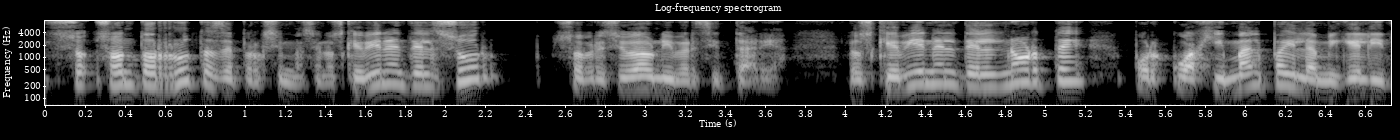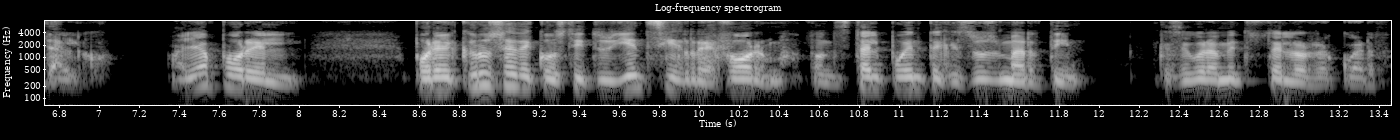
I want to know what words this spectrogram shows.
son dos rutas de aproximación. Los que vienen del sur sobre Ciudad Universitaria, los que vienen del norte por Coajimalpa y la Miguel Hidalgo, allá por el, por el cruce de Constituyentes y Reforma, donde está el puente Jesús Martín, que seguramente usted lo recuerda.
